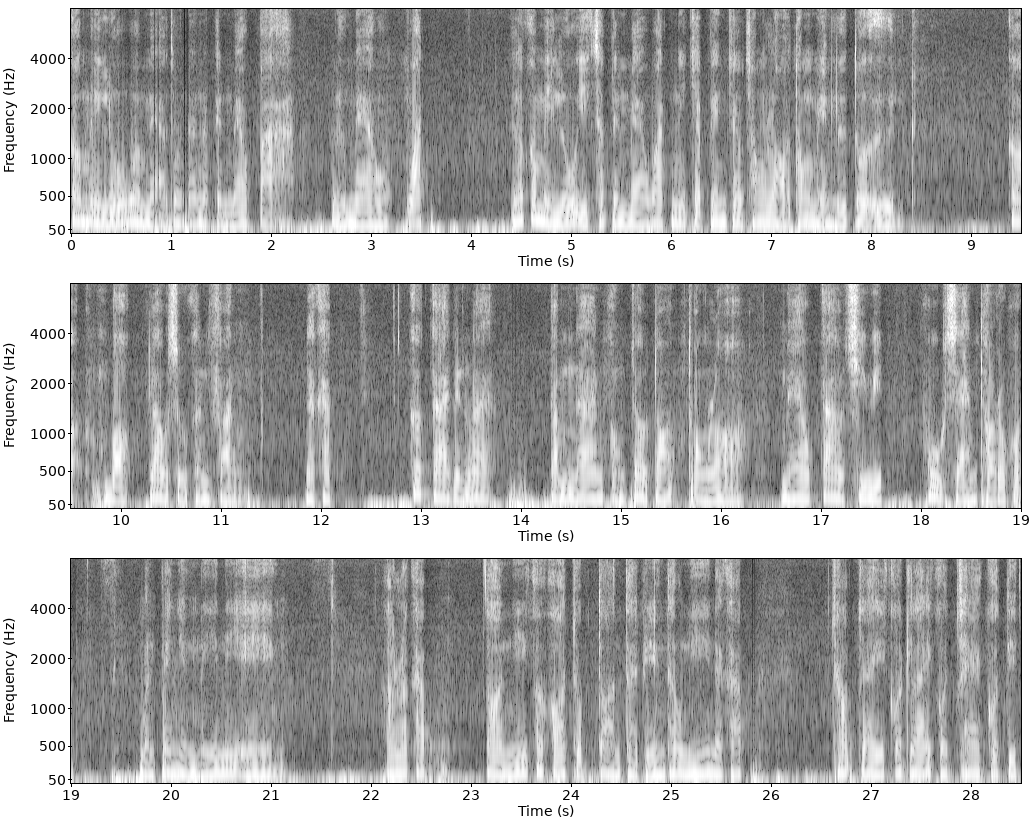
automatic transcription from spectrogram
ก็ไม่รู้ว่าแมวตัวนั้นเป็นแมวป่า หรือแมววัด แล้วก็ไม่รู้อีกถ้าเป็นแมววัดนี่จะเป็นเจ้าทองหล่อทองเหม็นหรือตัวอื่น ก็บอกเล่าสู่กันฟังนะครับ ก็กลายเป็นว่าตำนานของเจ้าตองทองหล่อแมวเก้าชีวิต ผู้แสนทรหดมันเป็นอย่างนี้นี่เอง เอาละครับ ตอนนี้ก็ขอจบตอนแต่เพียงเท่านี้นะครับ ชอบใจกดไลค์ กดแชร์ กดติด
